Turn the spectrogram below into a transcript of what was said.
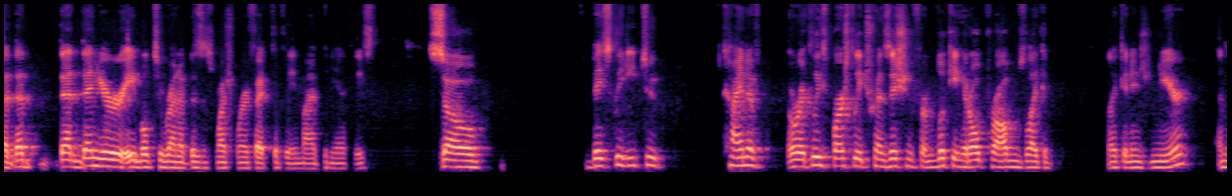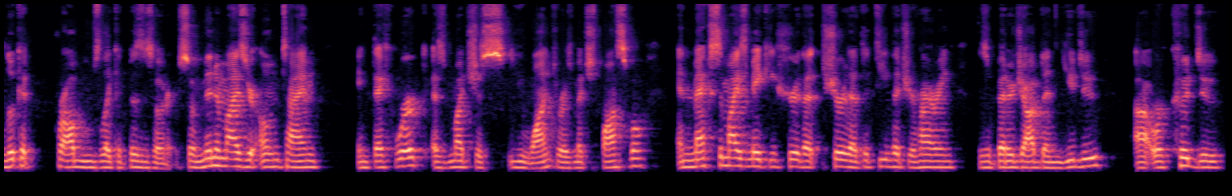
That, that, that, then you're able to run a business much more effectively, in my opinion, at least. So basically need to kind of, or at least partially transition from looking at all problems like a, like an engineer and look at problems like a business owner. So minimize your own time in tech work as much as you want or as much as possible, and maximize making sure that sure that the team that you're hiring does a better job than you do uh, or could do.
